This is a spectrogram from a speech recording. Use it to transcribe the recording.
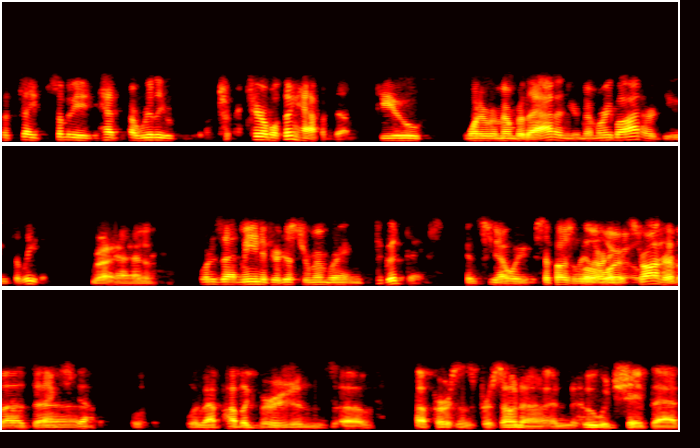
let's say somebody had a really t- terrible thing happen to them. Do you want to remember that in your memory bot, or do you delete it? Right. And yeah. what does that mean if you're just remembering the good things? Because you know we're supposedly Well, stronger about, uh, Yeah. What about public versions of a person's persona and who would shape that?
